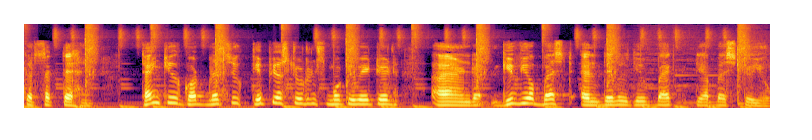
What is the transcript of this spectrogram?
कर सकते हैं। Thank you God bless you keep your students motivated and give your best and they will give back their best to you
